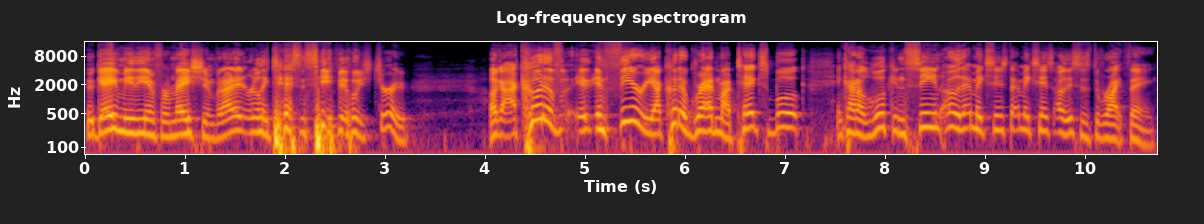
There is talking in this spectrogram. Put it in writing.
who gave me the information, but I didn't really test and see if it was true. Like I could have, in theory, I could have grabbed my textbook and kind of looked and seen, oh, that makes sense, that makes sense, oh, this is the right thing.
